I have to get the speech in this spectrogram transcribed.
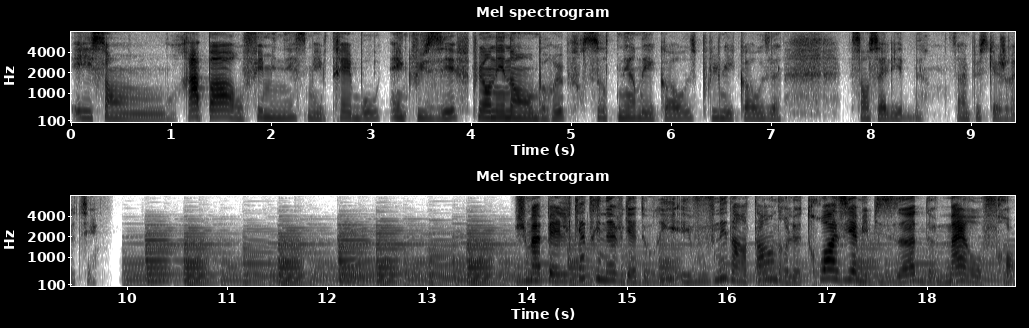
et son rapport au féminisme est très beau, inclusif. Plus on est nombreux pour soutenir des causes, plus les causes sont solides. C'est un peu ce que je retiens. Je m'appelle Catherine Gadouri et vous venez d'entendre le troisième épisode de Mère au front.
